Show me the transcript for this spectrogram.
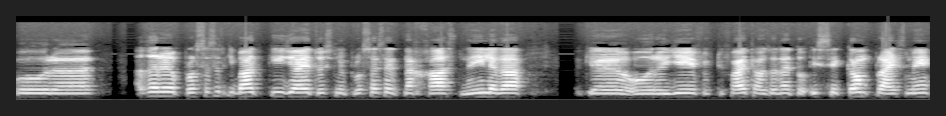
और अगर प्रोसेसर की बात की जाए तो इसमें प्रोसेसर इतना ख़ास नहीं लगा और ये फिफ्टी फाइव थाउज़ेंड है तो इससे कम प्राइस में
